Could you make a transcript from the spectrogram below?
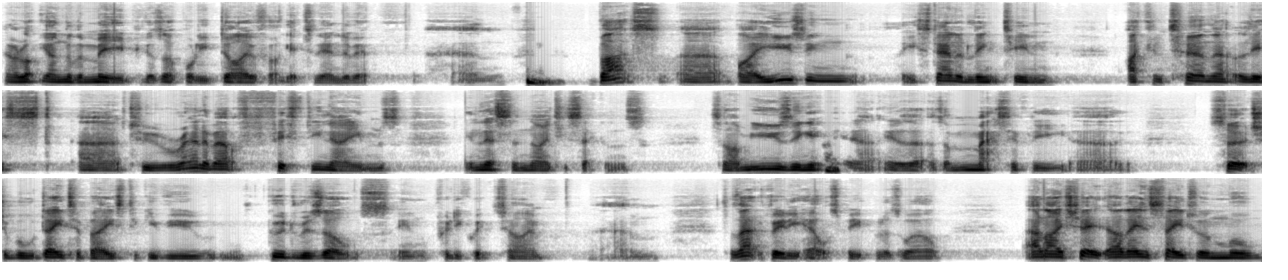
They're a lot younger than me because I'll probably die before I get to the end of it. Um, but uh, by using the standard LinkedIn, I can turn that list uh, to around about 50 names in less than 90 seconds. So I'm using it uh, as, a, as, a, massively uh, searchable database to give you good results in pretty quick time. Um, so that really helps people as well. And I, say, I then say to them, well,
